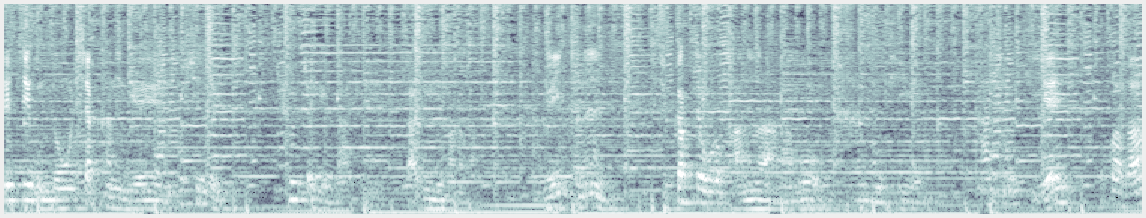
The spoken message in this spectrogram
일찍 운동을 시작하는 게 훨씬 더 효율적이에요, 나중에. 나중에 가다가. 웨이트는 즉각적으로 반응을 안 하고 한참 뒤에, 한참 뒤에 효과가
